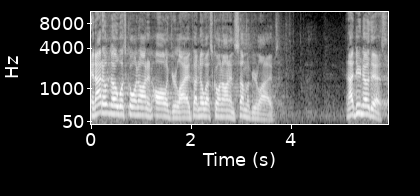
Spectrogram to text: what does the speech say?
And I don't know what's going on in all of your lives, I know what's going on in some of your lives. And I do know this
